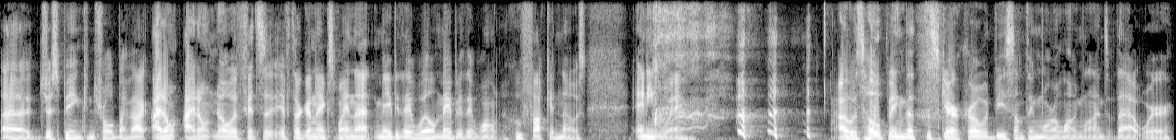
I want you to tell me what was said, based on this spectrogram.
uh, just being controlled by Valak. I don't I don't know if it's a, if they're gonna explain that. Maybe they will. Maybe they won't. Who fucking knows? Anyway. I was hoping that the scarecrow would be something more along the lines of that, where,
